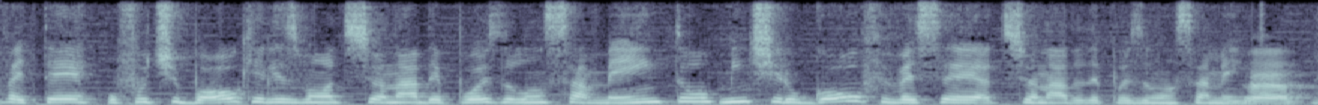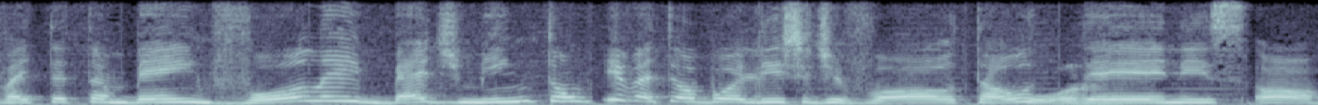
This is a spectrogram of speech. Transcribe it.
Vai ter o futebol que eles vão adicionar depois do lançamento. Mentira, o golfe vai ser adicionado depois do lançamento. É. Vai ter também vôlei, badminton e vai ter o boliche de volta, o Porra. tênis. Ó,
